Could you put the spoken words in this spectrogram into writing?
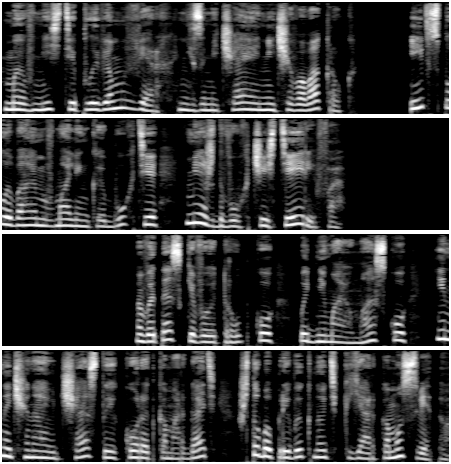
Мы вместе плывем вверх, не замечая ничего вокруг и всплываем в маленькой бухте между двух частей рифа. Вытаскиваю трубку, поднимаю маску и начинаю часто и коротко моргать, чтобы привыкнуть к яркому свету.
